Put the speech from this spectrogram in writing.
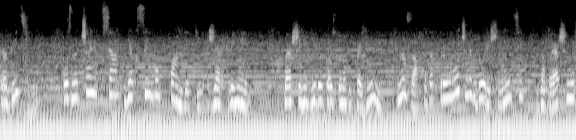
Традиції позначаються як символ пам'яті жертв війни. Вперше її використано в Україні на заходах, приурочених до річниці завершення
